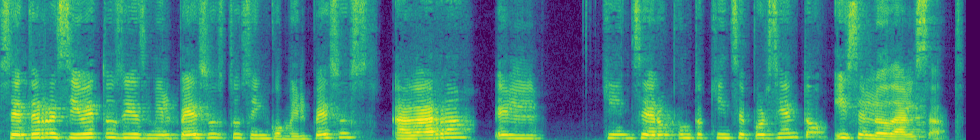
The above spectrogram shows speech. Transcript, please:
CETES recibe tus 10 mil pesos, tus 5 mil pesos, agarra el 15 0.15% y se lo da al SAT.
